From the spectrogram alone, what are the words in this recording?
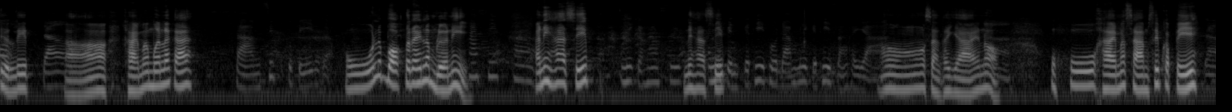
ชื่อลิดเจ้าอ๋อ ขายมาเมื่อแล้วกะสามสิบกว่าปีแล้วเจ้าโอ้แล้วบอกตัวใดล่ำเหลือนี่ ห้าสิบค่ะอันนี้ห้าสิบ อันนี้ก็ห้าสิบนี่ห้าอันสินี้บเป็นกะทิโทดำอันนี้กะทิสังขยาอ๋อ สั่งขยายเนาะ อ่าโอ้โห ขายมา 30 กว่าปี เจ้า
